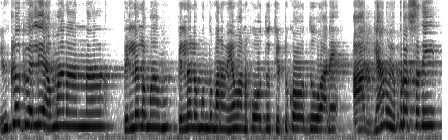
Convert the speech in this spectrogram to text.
ఇంట్లోకి వెళ్ళి అమ్మ నాన్న పిల్లల మా పిల్లల ముందు మనం ఏమనుకోవద్దు తిట్టుకోవద్దు అనే ఆ జ్ఞానం ఎప్పుడు వస్తుంది?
